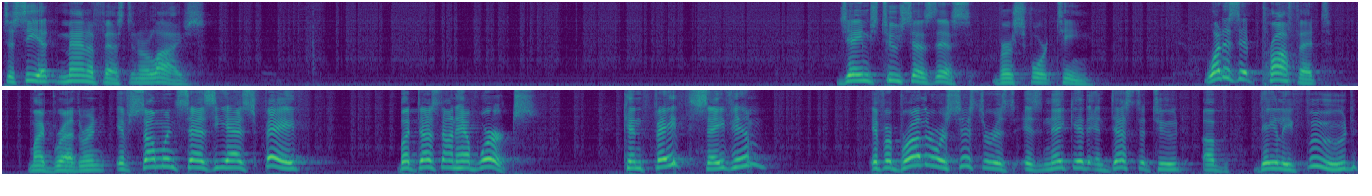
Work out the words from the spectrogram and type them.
to see it manifest in our lives. James 2 says this, verse 14. What does it profit, my brethren, if someone says he has faith but does not have works? Can faith save him? If a brother or sister is, is naked and destitute of daily food,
